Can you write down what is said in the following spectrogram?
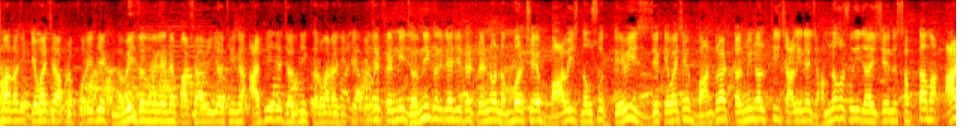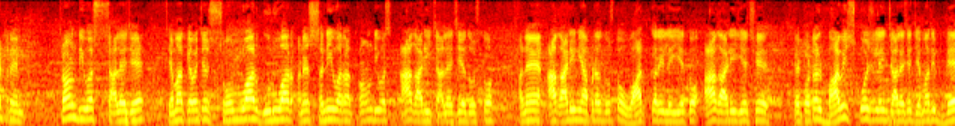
જય માતાજી કહેવાય છે, આપણે ફરીથી એક નવી જર્ની લઈને પાછા આવી ગયા છીએ અને આજની જે જર્ની કરવાના છે તે જે ટ્રેનની જર્ની કરી રહ્યા છીએ તે ટ્રેનનો નંબર છે બાવીસ નવસો ત્રેવીસ જે કહેવાય છે, બાંદ્રા ટર્મિનલથી ચાલીને જામનગર સુધી જાય છે અને સપ્તાહમાં આ ટ્રેન ત્રણ દિવસ ચાલે છે. જેમાં કહેવાય છે, સોમવાર, ગુરુવાર અને શનિવાર આ ત્રણ દિવસ આ ગાડી ચાલે છે દોસ્તો. અને આ ગાડીની આપણે દોસ્તો વાત કરી લઈએ તો આ ગાડી જે છે એ ટોટલ બાવીસ કોચ લઈને ચાલે છે. જેમાંથી બે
